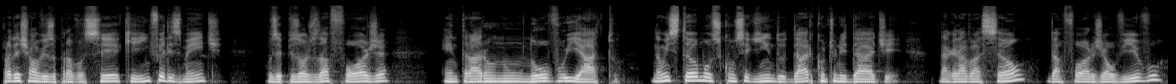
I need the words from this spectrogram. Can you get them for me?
para deixar um aviso para você que, infelizmente, os episódios da Forja entraram num novo hiato. Não estamos conseguindo dar continuidade na gravação da Forja ao vivo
